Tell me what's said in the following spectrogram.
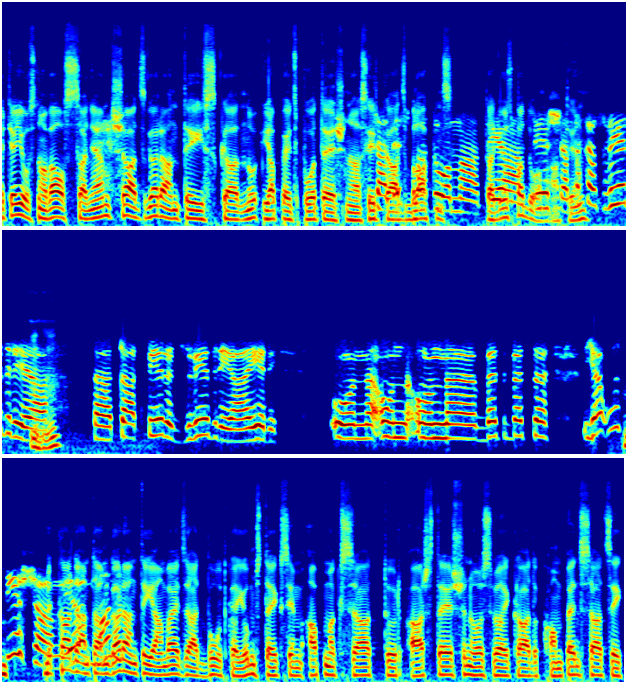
bet ja jūs no valsts saņemtu šādas garantijas, ka, nu, ja pēc potēšanās ir tad kāds blakus, padomāt, tad jā, jūs padomājat. Tā kā Zviedrijā, mm -hmm. tā, tāda pieredze Zviedrijā ir. Un, un, un, bet, bet, ja uz tiešām. Bet kādām jā, tām man... garantijām vajadzētu būt, ka jums, teiksim, apmaksāt tur ārstēšanos vai kādu kompensāciju?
